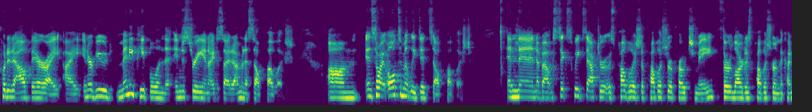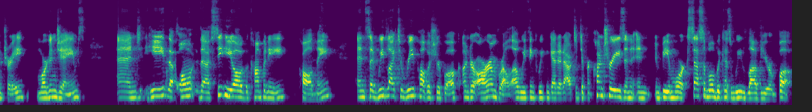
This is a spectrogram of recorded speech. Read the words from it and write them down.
put it out there. I, I interviewed many people in the industry and I decided I'm going to self publish. Um, and so I ultimately did self publish. And then about six weeks after it was published, a publisher approached me, third largest publisher in the country, Morgan James. And he, the, the CEO of the company, called me and said, We'd like to republish your book under our umbrella. We think we can get it out to different countries and, and, and be more accessible because we love your book.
